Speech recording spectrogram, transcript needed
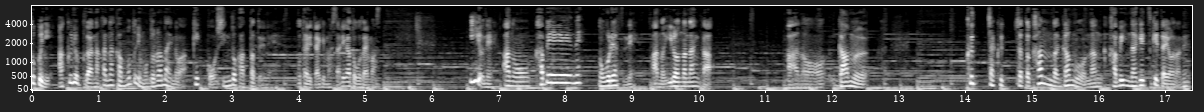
特に握力がなかなか元に戻らないのは結構しんどかったというね、お便りいただきました。ありがとうございます。いいよね。あの、壁ね、登るやつね。あの、いろんななんか、あの、ガム、くっちゃくっちゃと噛んだガムをなんか壁に投げつけたようなね、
